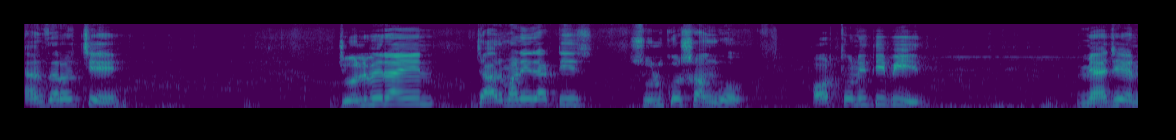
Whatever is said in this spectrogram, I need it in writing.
অ্যান্সার হচ্ছে জোলভেরাইন জার্মানির একটি শুল্ক সংঘ। অর্থনীতিবিদ ম্যাজেন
